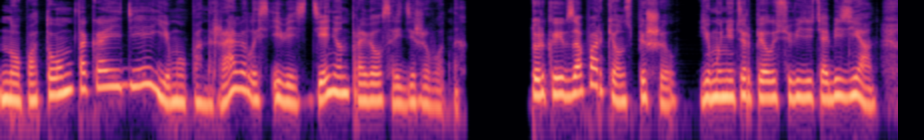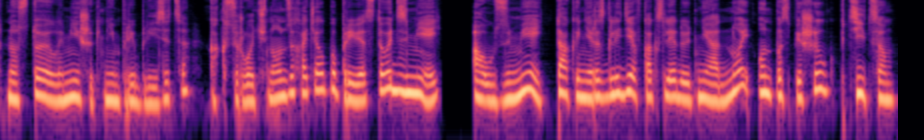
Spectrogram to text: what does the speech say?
Но потом такая идея ему понравилась, и весь день он провел среди животных. Только и в зоопарке он спешил. Ему не терпелось увидеть обезьян, но стоило Мише к ним приблизиться, как срочно он захотел поприветствовать змей. А у змей, так и не разглядев как следует ни одной, он поспешил к птицам.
